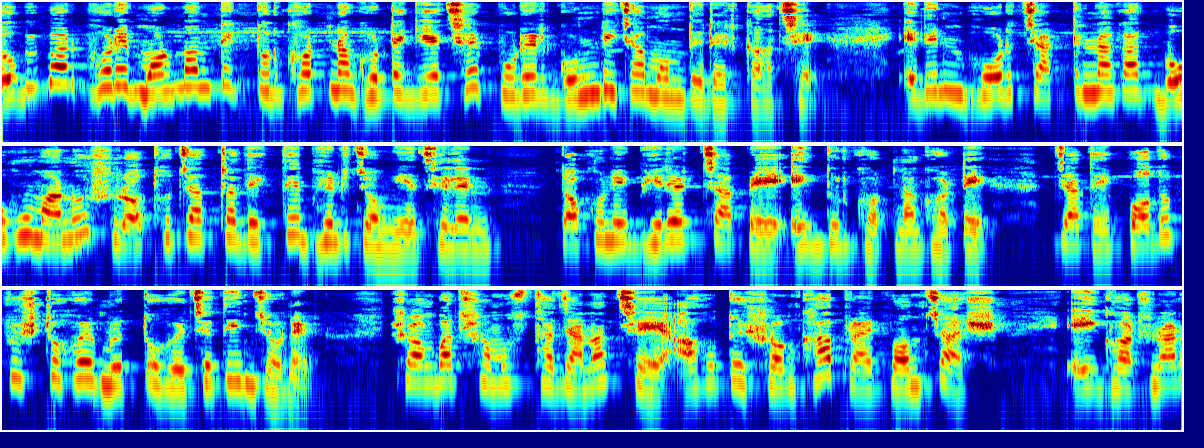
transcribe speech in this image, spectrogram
রবিবার ভোরে মর্মান্তিক দুর্ঘটনা ঘটে গিয়েছে পুরের গুন্ডিচা মন্দিরের কাছে। এদিন ভোর চারটে নাগাদ বহু মানুষ রথযাত্রা দেখতে ভিড় জমিয়েছিলেন। তখনই ভিড়ের চাপে এই দুর্ঘটনা ঘটে, যাতে পদপৃষ্ট হয়ে মৃত্যু হয়েছে তিনজনের। সংবাদ সংস্থা জানাচ্ছে, আহতের সংখ্যা প্রায় পঞ্চাশ। এই ঘটনার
